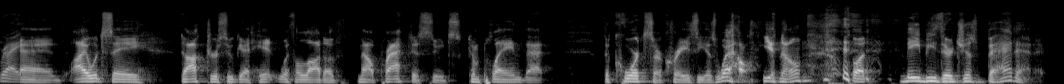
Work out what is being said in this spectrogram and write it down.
Right. And I would say doctors who get hit with a lot of malpractice suits complain that the courts are crazy as well, you know, but maybe they're just bad at it.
